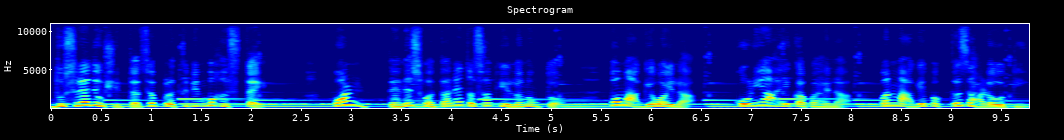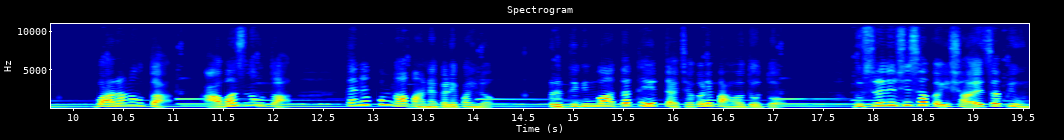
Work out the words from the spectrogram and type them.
दुसऱ्या दिवशी त्याचं प्रतिबिंब हसतंय. पण त्याने स्वतःने तसं केलं नव्हतं. तो मागे वळला. कोणी आहे का पाहायला? पण मागे फक्त झाडं होती. वारा नव्हता. आवाज नव्हता. त्याने पुन्हा पाण्याकडे पाहिलं. प्रतिबिंब आता थेट त्याच्याकडे पाहत होतं. दुसऱ्या दिवशी सकाळी शाळेचा पिऊन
